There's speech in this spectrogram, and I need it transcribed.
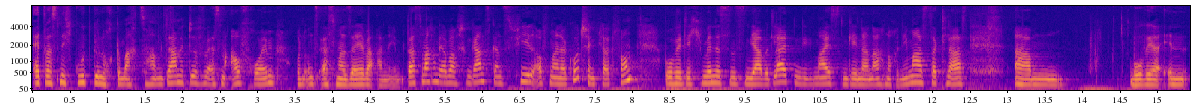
etwas nicht gut genug gemacht zu haben. Damit dürfen wir erstmal aufräumen und uns erstmal selber annehmen. Das machen wir aber schon ganz, ganz viel auf meiner Coaching-Plattform, wo wir dich mindestens ein Jahr begleiten. Die meisten gehen danach noch in die Masterclass. Ähm, wo wir in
